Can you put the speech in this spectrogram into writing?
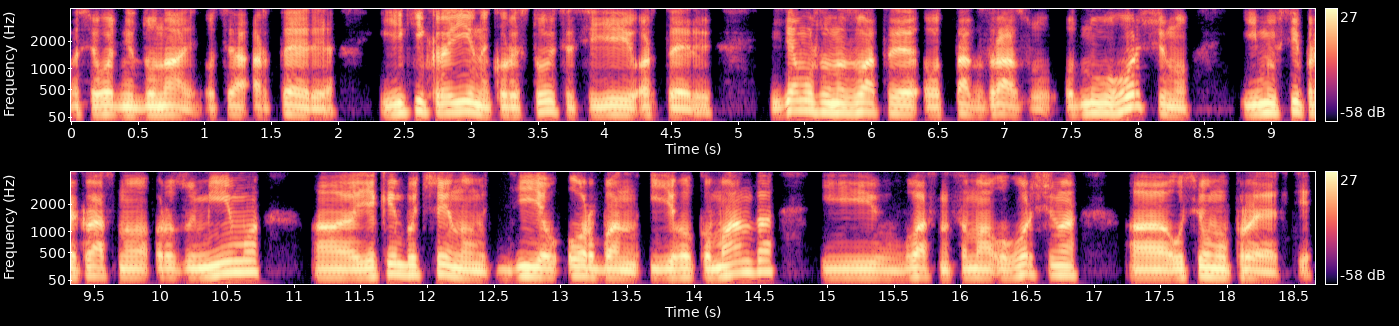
на сьогодні Дунай, оця артерія, і які країни користуються цією артерією. Я можу назвати от так зразу одну Угорщину, і ми всі прекрасно розуміємо, е, яким би чином діяв Орбан і його команда, і власне сама Угорщина у цьому проєкті.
